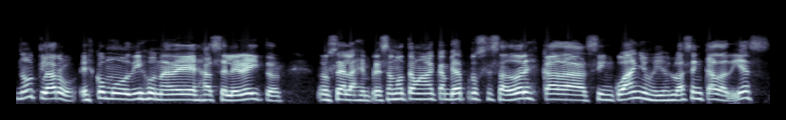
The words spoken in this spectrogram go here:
No, claro, es como dijo una vez Accelerator. O sea, las empresas no te van a cambiar procesadores cada cinco años, ellos lo hacen cada diez.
